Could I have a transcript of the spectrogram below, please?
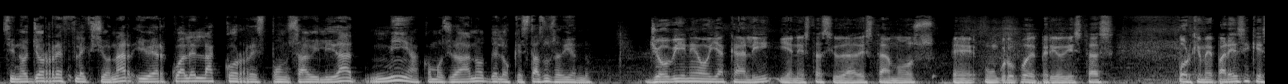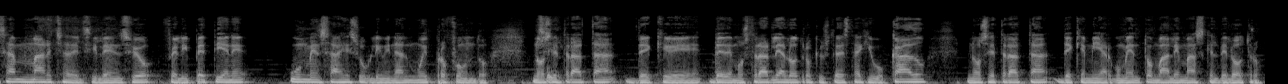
sino yo reflexionar y ver cuál es la corresponsabilidad mía como ciudadano de lo que está sucediendo. Yo vine hoy a Cali y en esta ciudad estamos eh, un grupo de periodistas porque me parece que esa marcha del silencio, Felipe, tiene un mensaje subliminal muy profundo. No Sí. se trata de que de demostrarle al otro que usted está equivocado, no se trata de que mi argumento vale más que el del otro.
